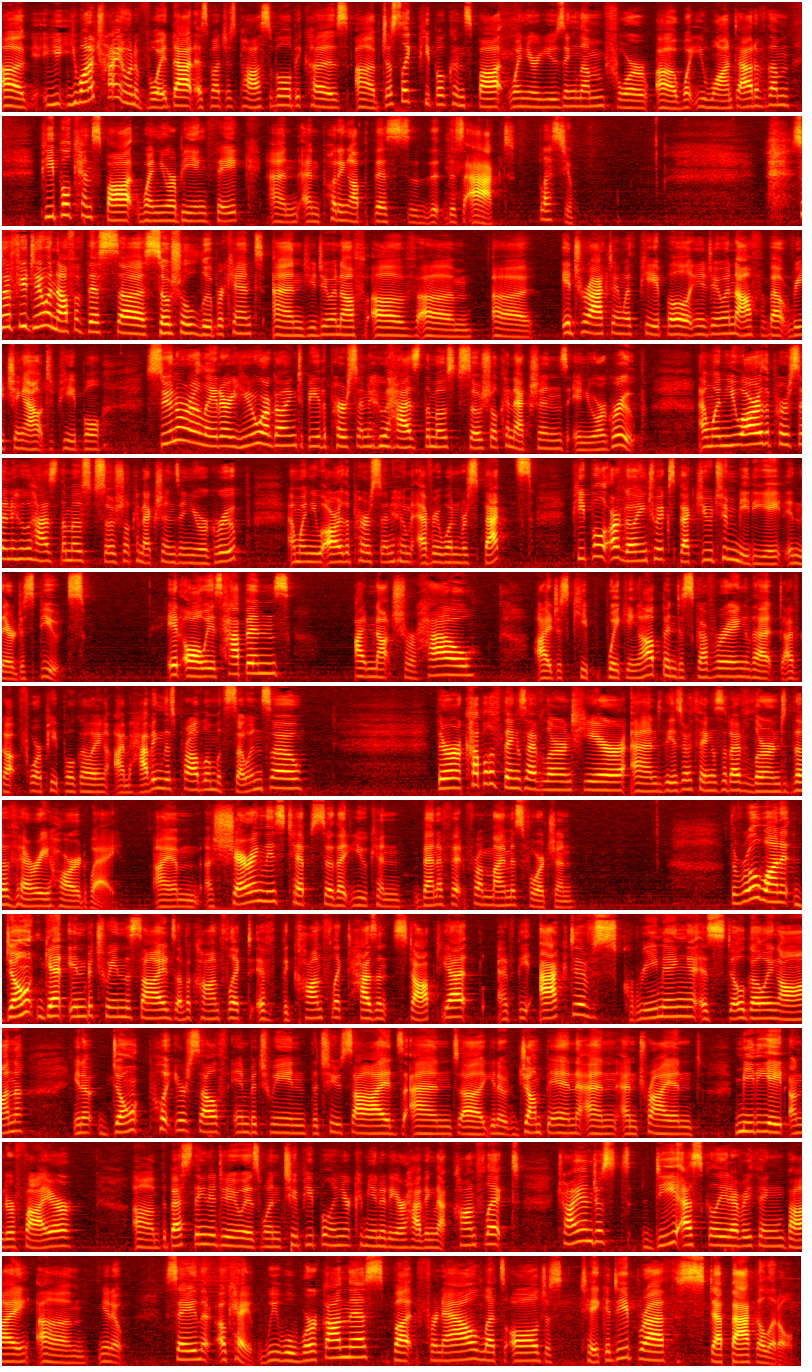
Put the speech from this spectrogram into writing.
uh, you, you want to try and avoid that as much as possible because uh, just like people can spot when you're using them for uh, what you want out of them, People can spot when you're being fake and, and putting up this, this act. Bless you. So if you do enough of this uh, social lubricant and you do enough of um, uh, interacting with people and you do enough about reaching out to people, sooner or later you are going to be the person who has the most social connections in your group. And when you are the person who has the most social connections in your group, and when you are the person whom everyone respects, people are going to expect you to mediate in their disputes. It always happens. I'm not sure how. I just keep waking up and discovering that I've got four people going, I'm having this problem with so-and-so. There are a couple of things I've learned here, and these are things that I've learned the very hard way. I am uh, sharing these tips so that you can benefit from my misfortune. The rule one, don't get in between the sides of a conflict if the conflict hasn't stopped yet. If the active screaming is still going on, you know, don't put yourself in between the two sides and, uh, you know, jump in and, and try and mediate under fire. Um, the best thing to do is when two people in your community are having that conflict, try and just de-escalate everything by, um, you know, saying that, okay, we will work on this, but for now, let's all just take a deep breath, step back a little.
